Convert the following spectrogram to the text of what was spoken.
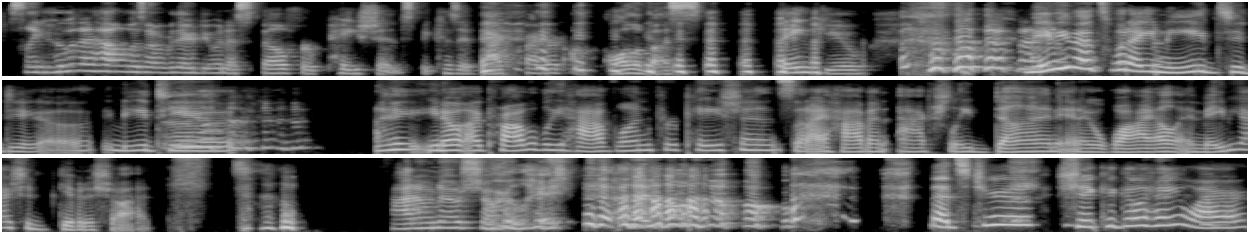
it's like who the hell was over there doing a spell for patience because it backfired on all of us. Thank you. Maybe that's what I need to do. I need to I you know, I probably have one for patience that I haven't actually done in a while and maybe I should give it a shot. I don't know, Charlotte. Don't know. That's true. Shit could go haywire.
